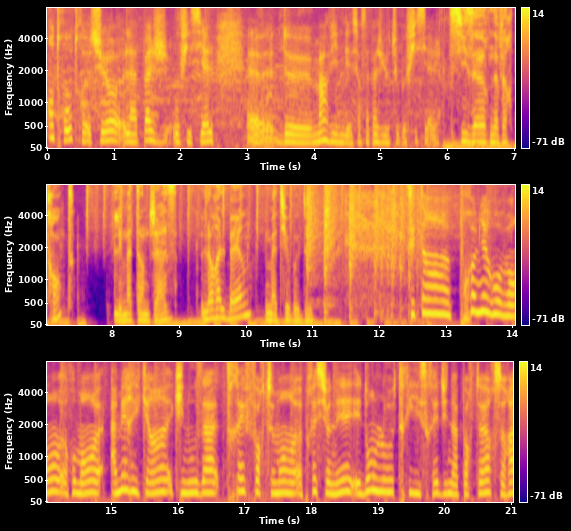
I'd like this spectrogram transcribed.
entre autres sur la page officielle euh, de Marvin Gaye, sur sa page YouTube officielle. 6h, 9h30, les matins de jazz. Laure Alberne, Mathieu Baudou. C'est un premier roman, américain qui nous a très fortement impressionnés et dont l'autrice Regina Porter sera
